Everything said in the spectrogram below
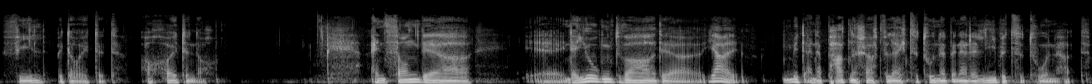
viel bedeutet, auch heute noch ein Song, der äh, in der Jugend war, der ja mit einer Partnerschaft vielleicht zu tun hat, mit einer Liebe zu tun hat.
